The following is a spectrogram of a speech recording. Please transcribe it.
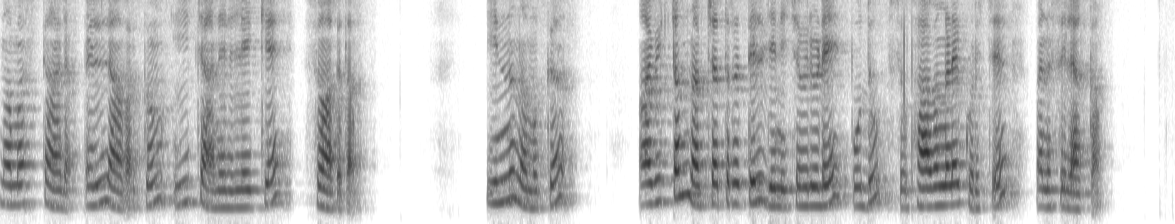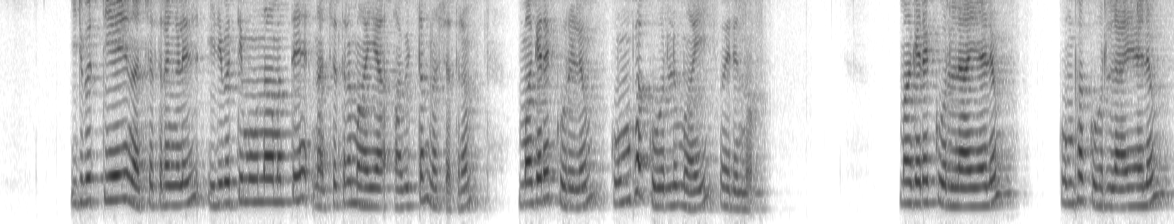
നമസ്കാരം. എല്ലാവർക്കും ഈ ചാനലിലേക്ക് സ്വാഗതം. ഇന്ന് നമുക്ക് അവിട്ടം നക്ഷത്രത്തിൽ ജനിച്ചവരുടെ പൊതു സ്വഭാവങ്ങളെക്കുറിച്ച് മനസ്സിലാക്കാം. ഇരുപത്തിയേഴ് നക്ഷത്രങ്ങളിൽ ഇരുപത്തിമൂന്നാമത്തെ നക്ഷത്രമായ അവിട്ടം നക്ഷത്രം മകരക്കൂറിലും കുംഭക്കൂറിലുമായി വരുന്നു. മകരക്കൂറിലായാലും കുംഭക്കൂറിലായാലും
